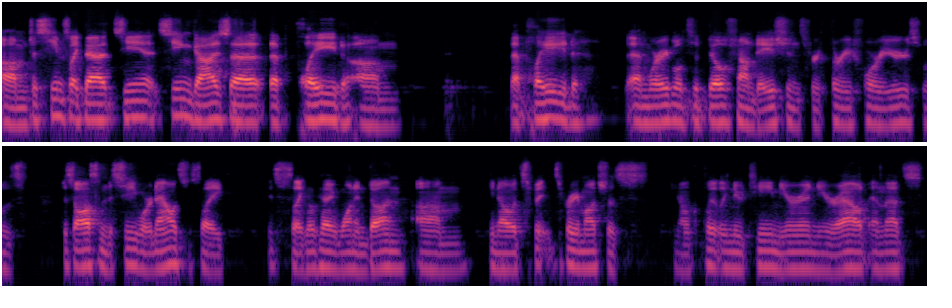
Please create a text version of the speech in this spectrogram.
Um, just seems like that. Seeing seeing guys that that played um, that played and were able to build foundations for three four years was just awesome to see. Where now it's just like it's just like okay, one and done. Um, you know, it's it's pretty much this you know completely new team year in year out, and that's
